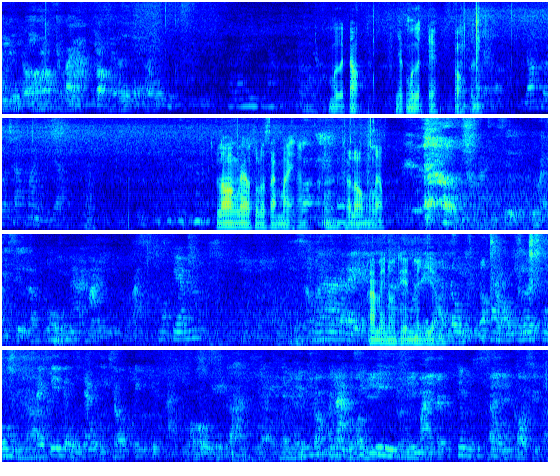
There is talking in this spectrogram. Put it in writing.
ที่น้องไปกล้องเลยเนี่ยเนาะเอาไว้นี่พี่น้องเมิดเนาะอยากเมิดเลยกล่องตัวนี้ ลองโทรศัพท์ใหม่อย่าลองแล้วโทรศัพท์ใหม่แล้วอืมเขาลองมึงแล้วมาสิซื้อคือว่าสิซื้อลำโพงใหม่ว่าโปรแกมเอามาก็ได้พาแม่น้องเทนมาเยี่ยม ลงเนาะสองในปีหนึ่งยังอีกสองปีอยู่ค่ะ อ้ยร้านใหญ่เห็นเลยช่องขนาดตัวมีมีไม้ไปเต้นอยู่ทุกโซใส่นข้อเสือ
